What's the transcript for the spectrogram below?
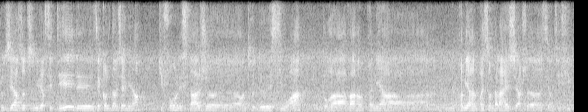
plusieurs autres universités, des écoles d'ingénieurs qui font les stages euh, entre deux et six mois pour avoir une première une première impression dans la recherche euh, scientifique.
